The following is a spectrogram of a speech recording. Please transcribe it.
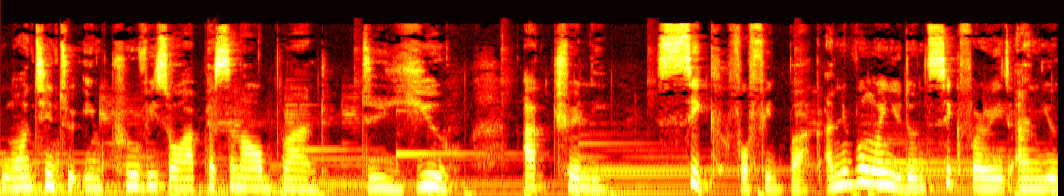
wanting to improve his or her personal brand. Do you actually seek for feedback. And even when you don't seek for it and you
